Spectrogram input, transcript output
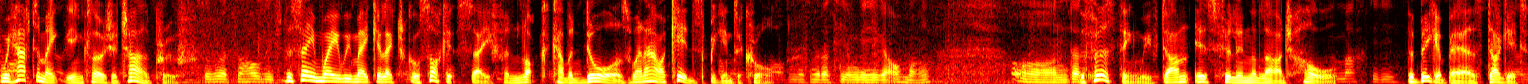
We have to make the enclosure childproof. so wie wir zu Hause The same way we make electrical sockets safe and lock cupboard doors when our kids begin to crawl. müssen wir das hier im Gehege auch machen. Und das The first thing we've done is fill in the large hole. macht die, die The bigger bears dug it,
